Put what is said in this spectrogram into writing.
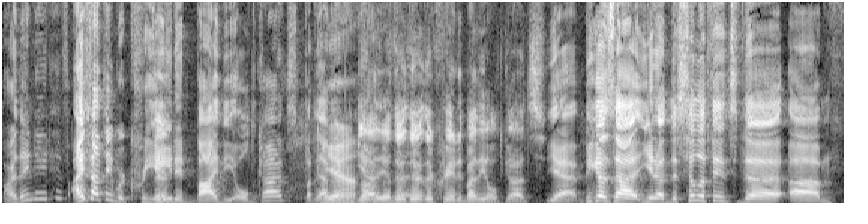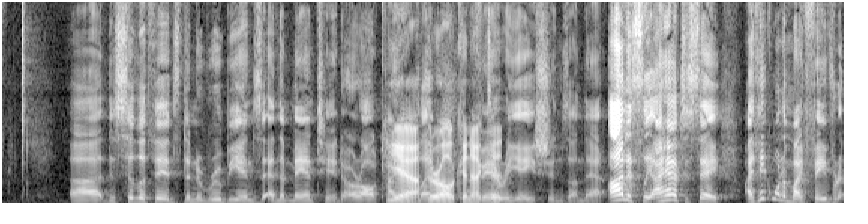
Are they native? I thought they were created by the old gods, but that Yeah. Yeah, yeah they're, they're they're created by the old gods. Yeah, because uh, you know the Silithids, the um, uh, the Silithids, the Nerubians, and the Mantid are all kind Yeah, of like they're all connected. variations on that. Honestly, I have to say, I think one of my favorite.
